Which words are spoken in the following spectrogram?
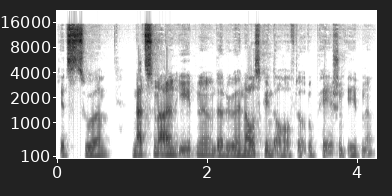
jetzt zur nationalen Ebene und darüber hinausgehend auch auf der europäischen Ebene.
